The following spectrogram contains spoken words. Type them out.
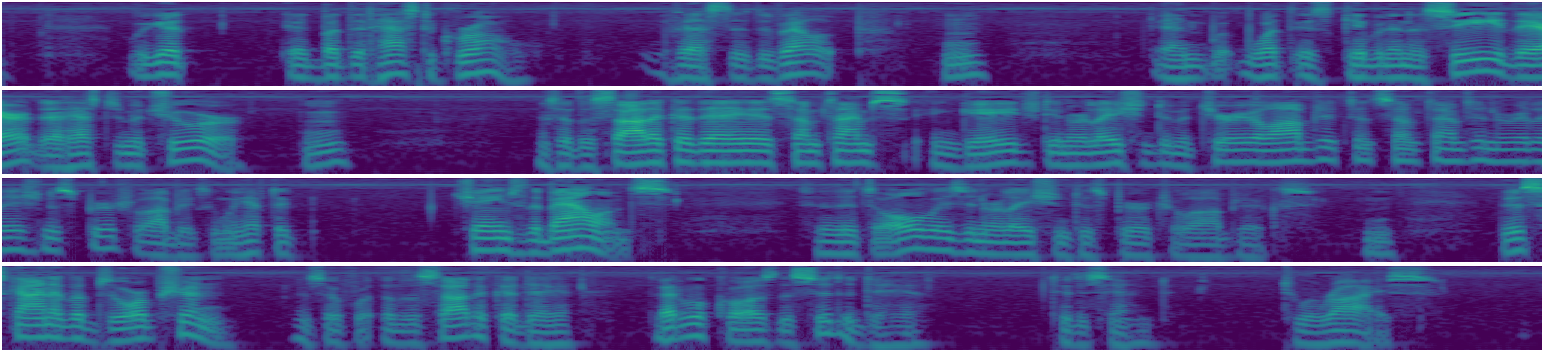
We get it, but it has to grow. It has to develop. Hmm? And what is given in a seed there, that has to mature. And so the sadhaka deha is sometimes engaged in relation to material objects and sometimes in relation to spiritual objects. And we have to change the balance so that it's always in relation to spiritual objects. Hmm? This kind of absorption and so forth of the sadhaka deha, that will cause the siddha to descend, to arise,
